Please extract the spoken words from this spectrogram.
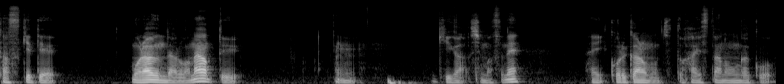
助けてもらうんだろうなという、うん、気がしますね。はいこれからもちょっとハイスターの音楽を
